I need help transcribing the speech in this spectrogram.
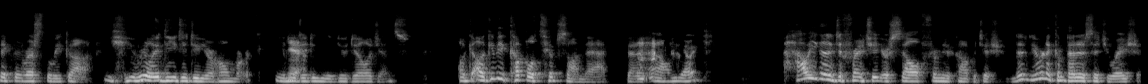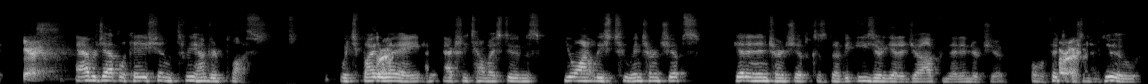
take the rest of the week off. You really need to do your homework. You need yeah. to do your due diligence. I'll, I'll give you a couple of tips on that. that um, you know, how are you going to differentiate yourself from your competition? You're in a competitive situation. Yes. Average application 300 plus, which by the way, I actually tell my students, you want at least two internships, get an internship because it's going to be easier to get a job from that internship. Over 50% do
